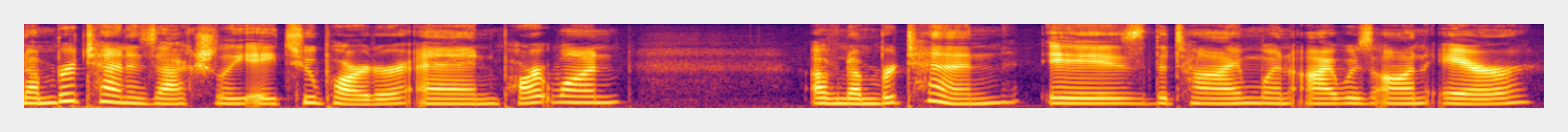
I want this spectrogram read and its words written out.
Number 10 is actually a two parter, and part one of number 10 is the time when I was on air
